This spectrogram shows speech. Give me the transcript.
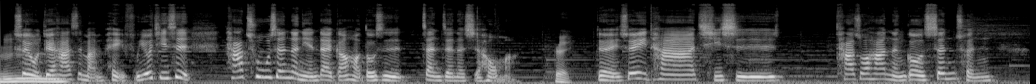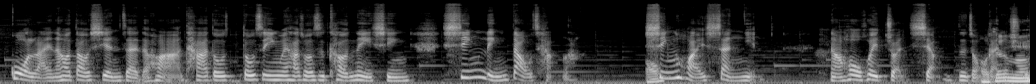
嗯，所以我对他是蛮佩服，尤其是他出生的年代刚好都是战争的时候嘛。对。对，所以他其实他说他能够生存过来，然后到现在的话，他都都是因为他说是靠内心心灵道场啦，哦、心怀善念，然后会转向那种感觉。哦、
